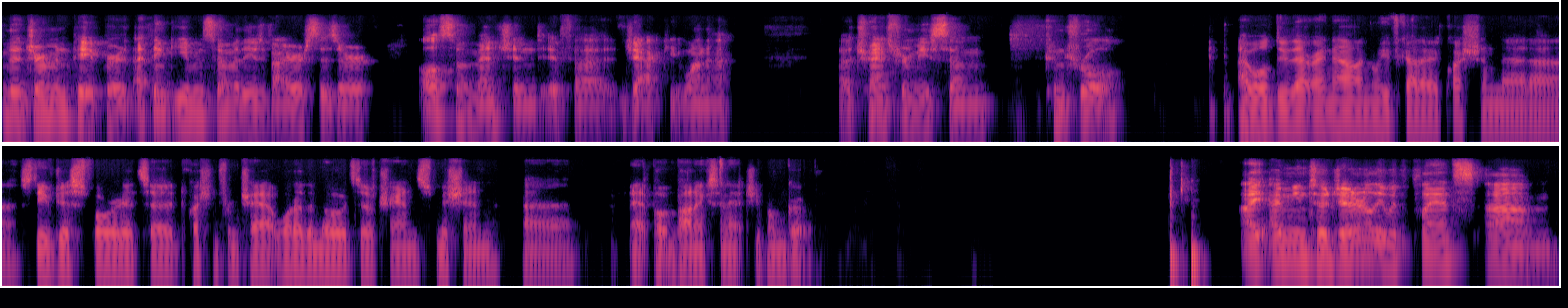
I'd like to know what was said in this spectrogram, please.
the German paper. I think even some of these viruses are also mentioned. If uh, Jack, you want to uh, transfer me some control. I will do that right now. And we've got a question that uh, Steve just forwarded. It's a question from chat. What are the modes of transmission uh, at Potemponics and at Cheap Home? I, I mean, so generally with plants, um,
